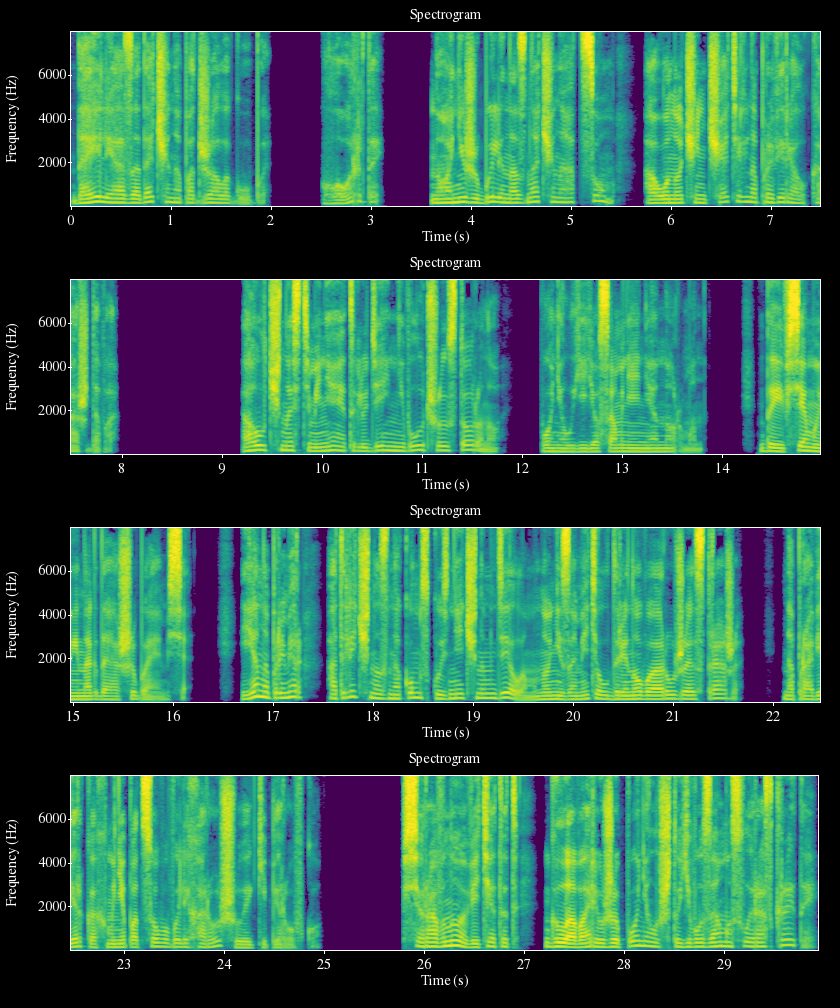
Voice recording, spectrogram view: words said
Даэли озадаченно поджала губы. Лорды? Но они же были назначены отцом, а он очень тщательно проверял каждого. Алчность меняет людей не в лучшую сторону, понял ее сомнение Норман. Да и все мы иногда ошибаемся. Я, например, отлично знаком с кузнечным делом, но не заметил дряного оружия стражи. На проверках мне подсовывали хорошую экипировку. Все равно, ведь этот главарь уже понял, что его замыслы раскрыты,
